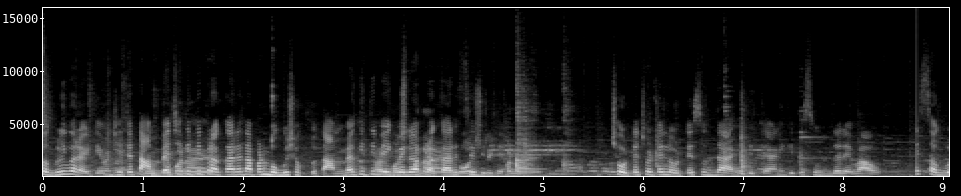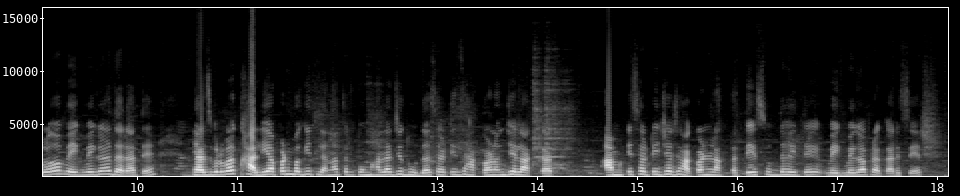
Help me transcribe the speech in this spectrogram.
सगळी व्हरायटी म्हणजे इथे तांब्याचे पण किती. प्रकार आहेत आपण बघू शकतो. तांब्या किती Thermos वेगवेगळ्या पण आहे, प्रकारचे non-stick तिथे. पण आहे. छोटे छोटे लोटे सुद्धा आहेत तिथे आणि किती सुंदर आहे. वाव हे सगळं वेगवेगळ्या दरात आहे. याचबरोबर खाली आपण बघितलं ना तर तुम्हाला जे दुधासाठी झाकण जे लागतात आमटीसाठी जे झाकण लागतात ते सुद्धा इथे वेगवेगळ्या प्रकारचे आहेत.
